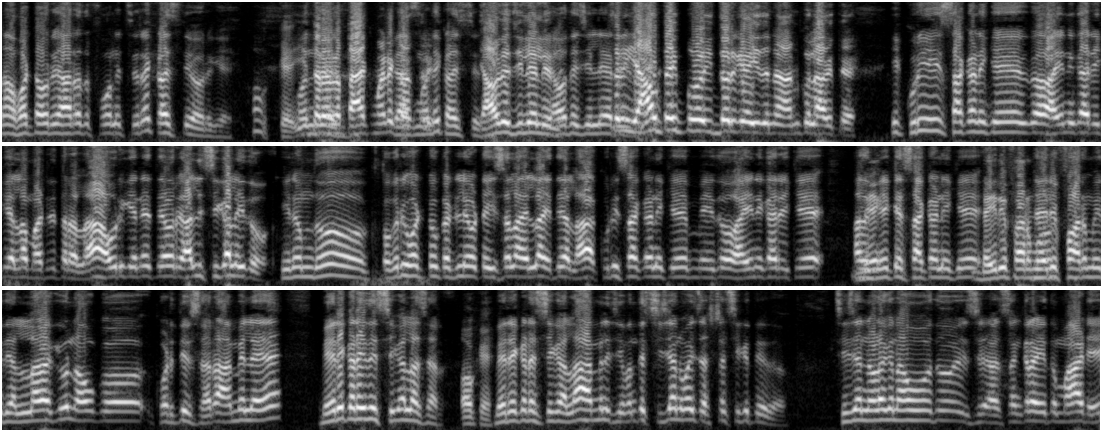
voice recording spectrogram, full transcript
ನಾವು ಹೊಟ್ಟೆ ಅವ್ರು ಯಾರಾದ್ರೂ ಫೋನ್ ಹಚ್ಚಿದ್ರೆ ಕಳಿಸ್ತೀವಿ ಅವ್ರಿಗೆ. ಪ್ಯಾಕ್ ಮಾಡಿ ಕಳಿಸ್ತೀವಿ. ಯಾವ್ದೇ ಜಿಲ್ಲೆಯಲ್ಲಿ ಯಾವುದೇ ಯಾವ ಟೈಪ್ ಇದ್ದವ್ರಿಗೆ ಇದನ್ನ ಅನುಕೂಲ ಆಗುತ್ತೆ? ಈ ಕುರಿ ಸಾಕಾಣಿಕೆ ಹೈನುಗಾರಿಕೆ ಎಲ್ಲ ಮಾಡಿರ್ತಾರಲ್ಲ ಅವ್ರಿಗೆ ಏನೈತೆ ಅವ್ರಿಗೆ ಅಲ್ಲಿ ಸಿಗಲ್ಲ ಇದು. ಈ ನಮ್ದು ತೊಗರಿ ಹೊಟ್ಟು ಕಡ್ಲಿ ಹೊಟ್ಟು ಈ ಸಲ ಎಲ್ಲ ಇದೆಯಲ್ಲ ಕುರಿ ಸಾಕಾಣಿಕೆ ಇದು ಹೈನುಗಾರಿಕೆ ಅದು ಮೇಕೆ ಸಾಕಾಣಿಕೆ ಡೈರಿ ಫಾರ್ಮ್ ಡೈರಿ ಫಾರ್ಮ್ ಇದೆಲ್ಲಗೂ ನಾವು ಕೊಡ್ತೀವಿ ಸರ್. ಆಮೇಲೆ ಬೇರೆ ಕಡೆ ಇದು ಸಿಗಲ್ಲ ಸರ್. ಓಕೆ ಬೇರೆ ಕಡೆ ಸಿಗಲ್ಲ. ಆಮೇಲೆ ಒಂದು ಸೀಸನ್ ವೈಸ್ ಅಷ್ಟೇ ಸಿಗುತ್ತೆ ಇದು. ಸೀಸನ್ ಒಳಗೆ ನಾವು ಅದು ಸಂಕ್ರ ಇದು ಮಾಡಿ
